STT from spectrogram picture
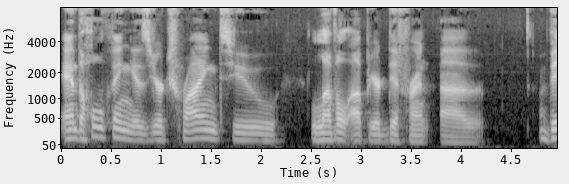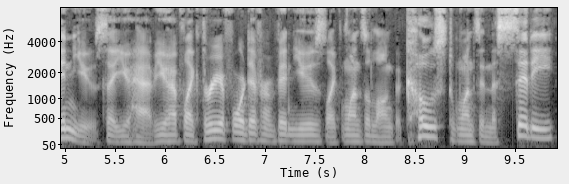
and the whole thing is you're trying to level up your different uh, venues that you have. You have like three or four different venues, like one's along the coast, one's in the city,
